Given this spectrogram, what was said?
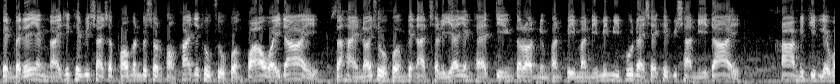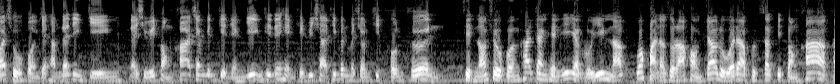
เป็นไปได้ยังไงที่เคล็ดวิชาเฉพาะบรรพชนของข้าจะถูกฉูเฟิงคว้าเอาไว้ได้ สหายน้อยฉูเฟิงเป็นอัจฉริยะอย่างแท้จริง ตลอด 1,000 ปีมานี้ไม่มีผู้ใดใช้เคล็ดวิชานี้ได้ ข้าไม่คิดเลยว่าชูเฟิงจะทำได้จริง ๆ ในชีวิตของข้าช่างเป็นเกียรติอย่างยิ่งที่ได้เห็นเคล็ดวิชาที่บรรพชนคิดค้นขึ้นสิทธิ์น้องชูเฟิงข้าจังเทนอี้อยากรู้ยิ่งนัก ว่าขวานอสุราของเจ้าหรือว่าดาบพึกศักดิ์สิทธิ์ของข้าใคร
